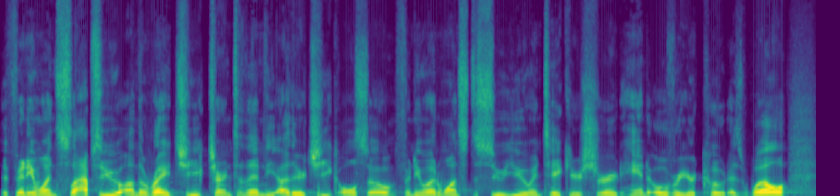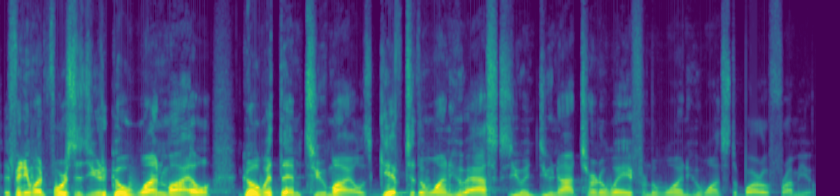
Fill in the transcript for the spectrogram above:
If anyone slaps you on the right cheek, turn to them the other cheek also. If anyone wants to sue you and take your shirt, hand over your coat as well. If anyone forces you to go one mile, go with them two miles. Give to the one who asks you, and do not turn away from the one who wants to borrow from you.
